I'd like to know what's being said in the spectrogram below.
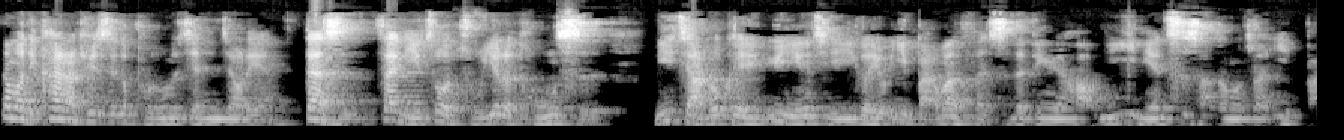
那么你看上去是个普通的健身教练，但是在你做主业的同时，你假如可以运营起一个有一百万粉丝的订阅号，你一年至少都能赚一百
